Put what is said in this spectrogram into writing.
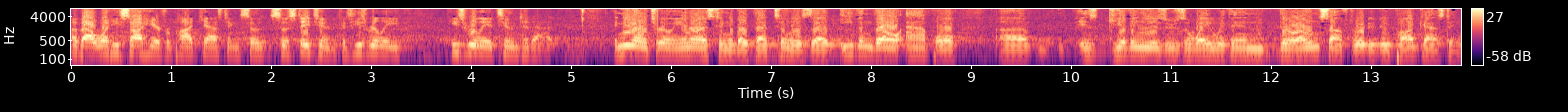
about what he saw here for podcasting. So so stay tuned because he's really he's really attuned to that. And you know what's really interesting about that too is that even though Apple uh, is giving users away within their own software to do podcasting,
